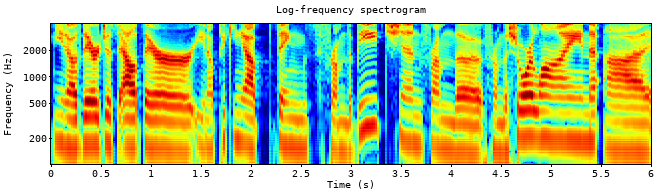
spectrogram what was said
you know, they're just out there, you know, picking up things from the beach and from the from the shoreline uh,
